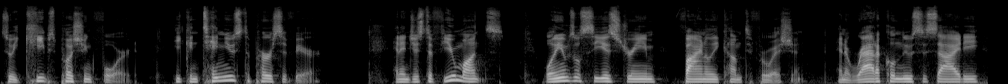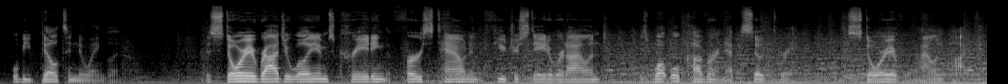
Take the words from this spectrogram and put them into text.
so he keeps pushing forward. He continues to persevere. And in just a few months, Williams will see his dream finally come to fruition, and a radical new society will be built in New England. The story of Roger Williams creating the first town in the future state of Rhode Island is what we'll cover in episode 3 of the Story of Rhode Island podcast.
